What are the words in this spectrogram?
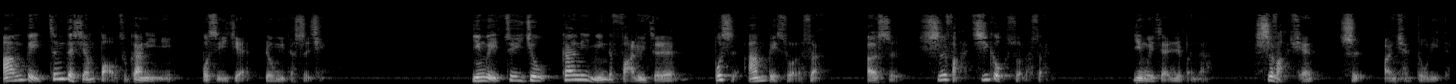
安倍真的想保住甘利明，不是一件容易的事情。因为追究甘利明的法律责任，不是安倍说了算，而是司法机构说了算。因为在日本呢，司法权是完全独立的。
